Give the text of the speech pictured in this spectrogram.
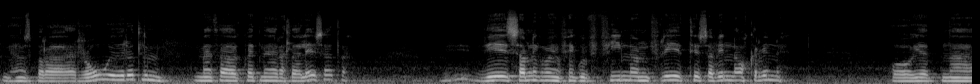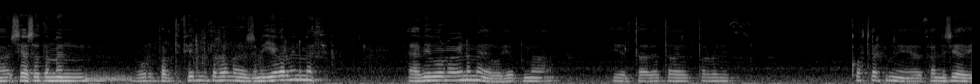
mér finnst bara rói yfir öllum með það hvernig það er alltaf að leysa þetta. Við samningum fengum fínan frið til þess að vinna okkar vinnu. Og hérna sérsættamenn voru bara til fyrirmyndar þannig sem ég var að vinna með eða við vorum að vinna með og hérna ég held að þetta er bara verið gott verkefni eða þannig séð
